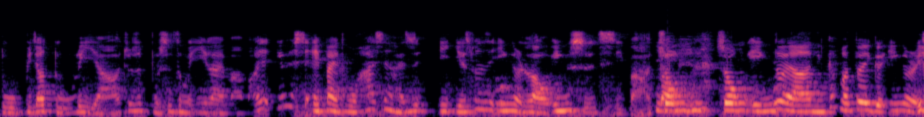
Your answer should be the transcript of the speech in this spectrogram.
独比较独立啊，就是不是这么依赖妈妈，哎，因为是哎，拜托，他现在还是婴，也算是婴儿老婴时期吧，中中婴，对啊，你干嘛对一个婴儿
